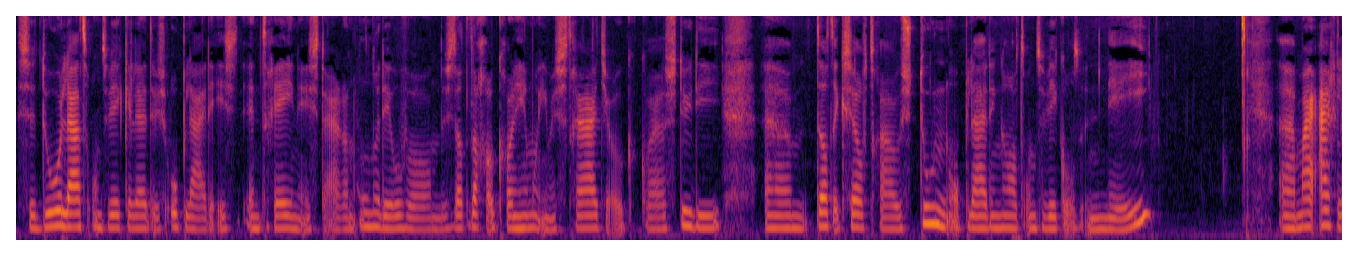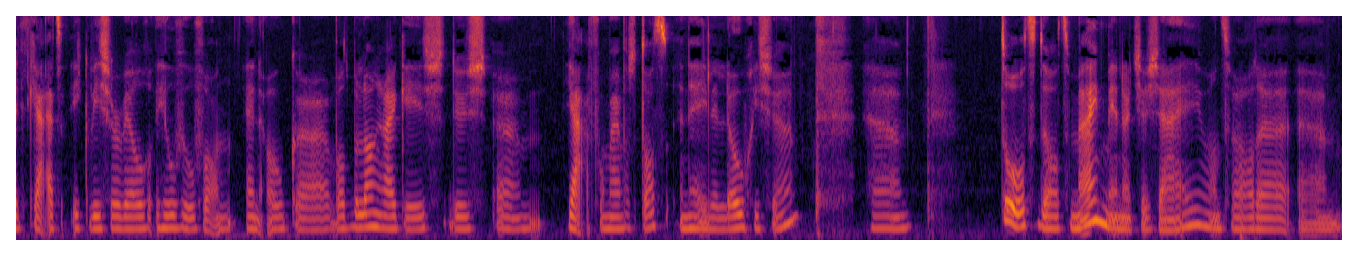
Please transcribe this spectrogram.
ze door laten ontwikkelen. Dus opleiden is, en trainen is daar een onderdeel van. Dus dat lag ook gewoon helemaal in mijn straatje, ook qua studie. Um, dat ik zelf trouwens toen opleidingen had ontwikkeld, nee. Maar eigenlijk, ja, ik wist er wel heel veel van. En ook wat belangrijk is. Dus um, ja, voor mij was dat een hele logische. Uh, totdat mijn manager zei, want we hadden um,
